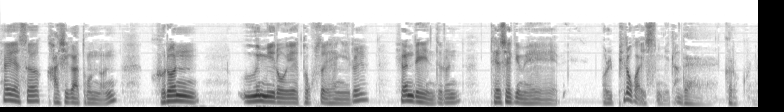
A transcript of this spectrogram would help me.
혀에서 가시가 돋는 그런 의미로의 독서 행위를 현대인들은 되새김해 볼 필요가 있습니다. 네, 그렇군요.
